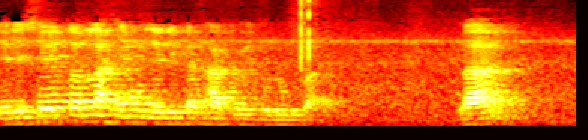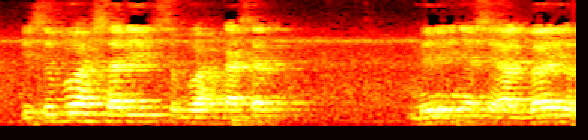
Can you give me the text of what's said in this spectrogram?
Jadi syaitanlah yang menjadikan aku itu lupa. Nah, di sebuah sari sebuah kaset miliknya Syekh Al-Albani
